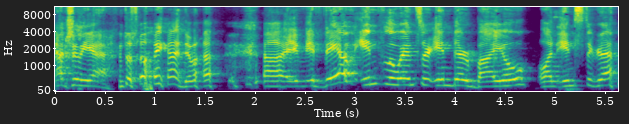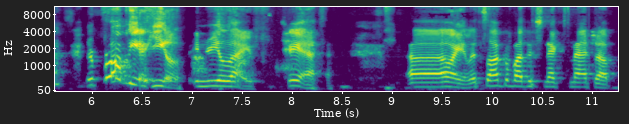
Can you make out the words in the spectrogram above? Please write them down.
Actually, yeah. uh, if, if they have influencer in their bio on Instagram, they're probably a heel in real life. Yeah. Uh, okay, let's talk about this next matchup.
